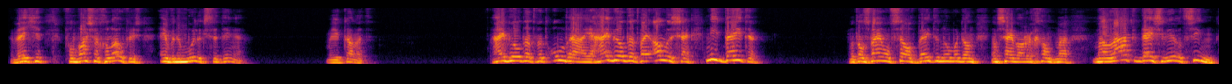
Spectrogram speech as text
En weet je, volwassen geloof is een van de moeilijkste dingen. Maar je kan het. Hij wil dat we het omdraaien. Hij wil dat wij anders zijn. Niet beter. Want als wij onszelf beter noemen, dan, dan zijn we arrogant. Maar, maar laat deze wereld zien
